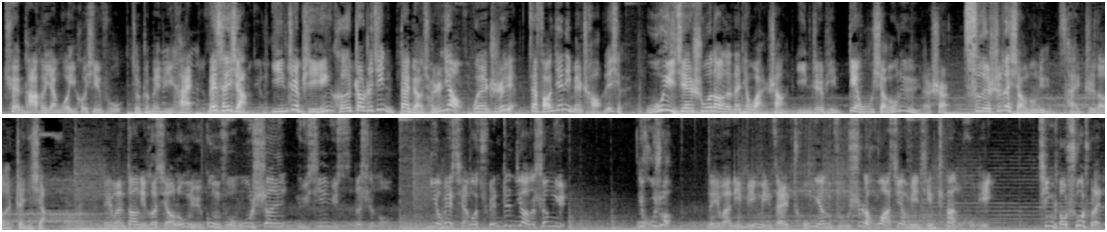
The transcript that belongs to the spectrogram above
劝他和杨过以后幸福，就准备离开。没曾想，尹志平和赵志敬代表全真教过来支援，在房间里面吵了起来。无意间说到了那天晚上尹志平玷污小龙女的事儿，此时的小龙女才知道了真相。那晚，当你和小龙女共赴巫山，欲仙欲死的时候，你有没有想过全真教的声誉？你胡说！那晚你明明在重阳祖师的画像面前忏悔，亲口说出来的。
